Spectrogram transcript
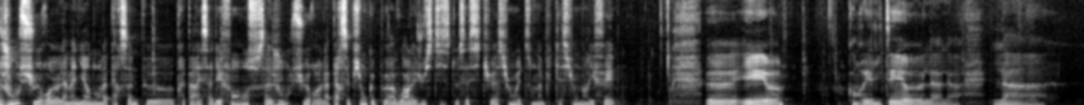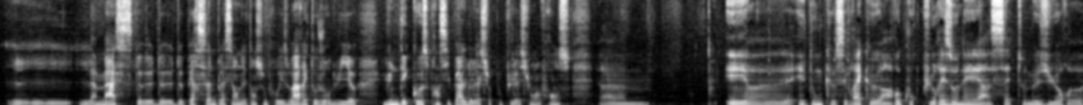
joue sur la manière dont la personne peut préparer sa défense, ça joue sur la perception que peut avoir la justice de sa situation et de son implication dans les faits. et qu'en réalité, la, masse de, personnes placées en détention provisoire est aujourd'hui euh, l'une des causes principales de la surpopulation en France. Euh, euh, et, donc c'est vrai qu'un recours plus raisonné à cette mesure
